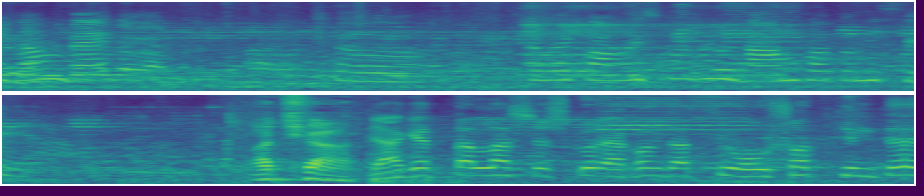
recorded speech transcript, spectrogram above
নিলাম ব্যাগ তো সবাই কমেন্টস করবেন দাম কত নিছে আচ্ছা। ব্যাগের তাল্লা শেষ করে এখন যাচ্ছি ঔষধ কিনতে।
